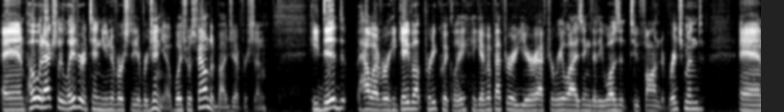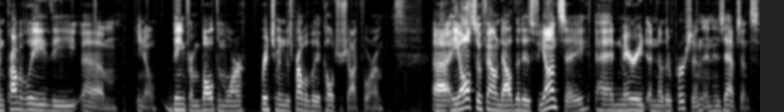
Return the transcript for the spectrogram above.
And Poe would actually later attend University of Virginia, which was founded by Jefferson. He did, however, he gave up pretty quickly. He gave up after a year after realizing that he wasn't too fond of Richmond, and probably the, um, you know, being from Baltimore, Richmond was probably a culture shock for him. Uh, he also found out that his fiance had married another person in his absence,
